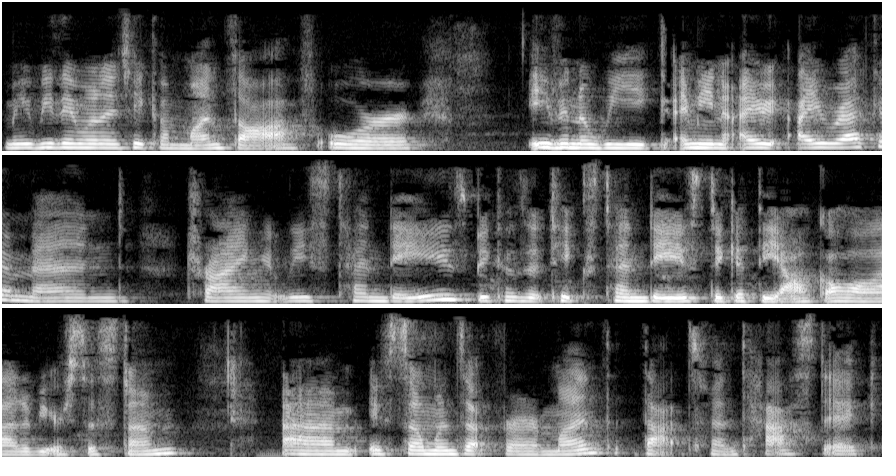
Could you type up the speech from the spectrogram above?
Maybe they want to take a month off or even a week. I mean, I, I recommend trying at least 10 days because it takes 10 days to get the alcohol out of your system. Um, if someone's up for a month, that's fantastic.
